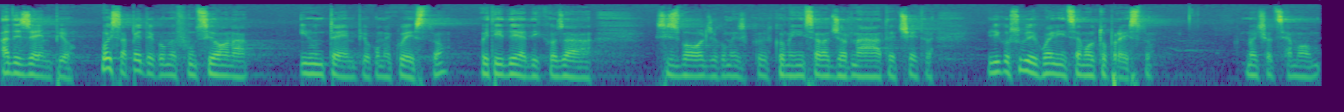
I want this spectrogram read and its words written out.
ad esempio, voi sapete come funziona in un tempio come questo? Avete idea di cosa si svolge, come, come inizia la giornata, eccetera? Vi dico subito che qua inizia molto presto. Noi ci alziamo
